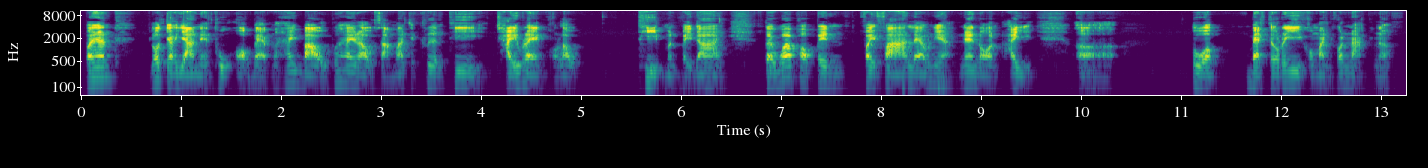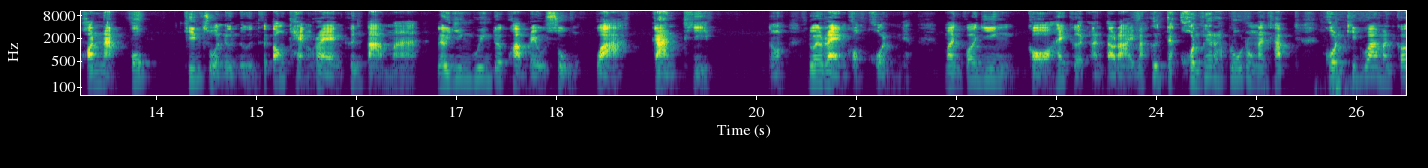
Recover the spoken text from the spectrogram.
เพราะฉะนั้น รถจักรยานเนี่ยถูกออกแบบมาให้เบาเพื่อให้เราสามารถจะเคลื่อนที่ใช้แรงของเราถีบมันไปได้ แต่ว่าพอเป็นไฟฟ้าแล้วเนี่ยแน่นอนไอตัวแบตเตอรี่ของมันก็หนักเนะพอหนักปุ๊บชิ้นส่วนอื่นๆ ก็ต้องแข็งแรงขึ้นตามมา แล้วยิ่งวิ่งด้วยความเร็วสูงกว่าการถีบเนาะด้วยแรงของคนเนี่ยมันก็ยิ่งก่อให้เกิดอันตรายมากขึ้น แต่คนไม่รับรู้ตรงนั้นครับ คนคิดว่ามันก็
